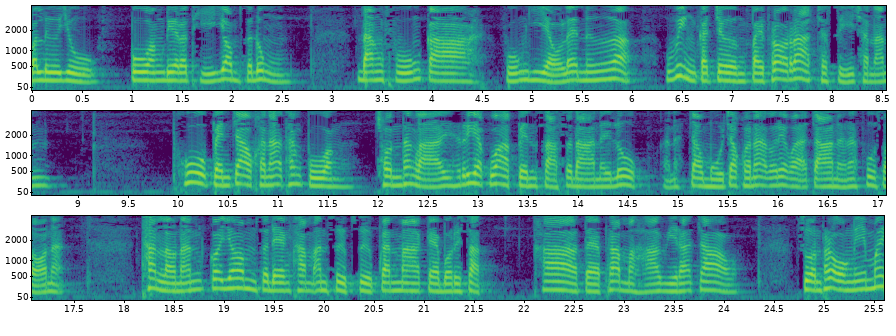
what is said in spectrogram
บรรลืออยู่ ปวงเดรถีย่อมสะดุ้ง ดังฝูงกา ฝูงเหยี่ยวและเนื้อ วิ่งกระเจิงไปเพราะราชสีฉะนั้น ผู้เป็นเจ้าคณะทั้งปวง ชนทั้งหลายเรียกว่าเป็นศาสดาในโลกนะเจ้าหมู่เจ้าคณะก็เรียกว่าอาจารย์นะผู้สอนอะท่านเหล่านั้นก็ย่อมแสดงธรรมอันสืบสืบกันมาแก่บริษัทข้าแต่พระมหาวีระเจ้า ส่วนพระองค์นี้ไม่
